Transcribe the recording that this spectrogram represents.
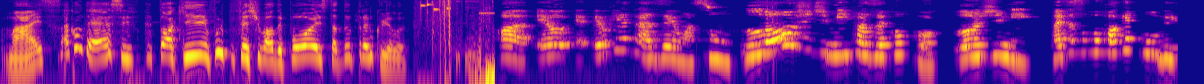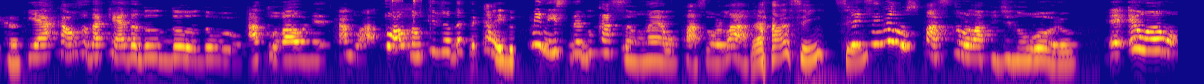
Mas acontece. Tô aqui, fui pro festival depois, tá tudo tranquilo. Ó, eu, eu queria trazer um assunto longe de mim fazer fofoca. Longe de mim. Mas essa fofoca é pública. E é a causa da queda do, do, do atual. Né? Atual não, que já deve ter caído. Ministro da Educação, né? O pastor lá. Ah, sim, sim. Gente, você viu os pastores lá pedindo ouro? Eu amo.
